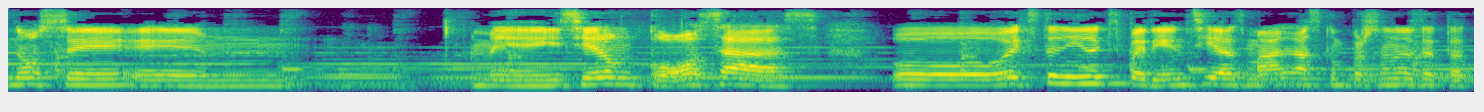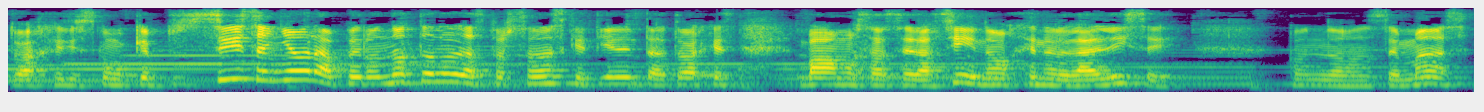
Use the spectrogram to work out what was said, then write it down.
no sé, em, me hicieron cosas o he tenido experiencias malas con personas de tatuajes y es como que pues, sí señora, pero no todas las personas que tienen tatuajes vamos a hacer así, no generalice con los demás.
